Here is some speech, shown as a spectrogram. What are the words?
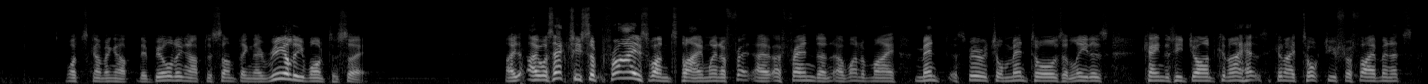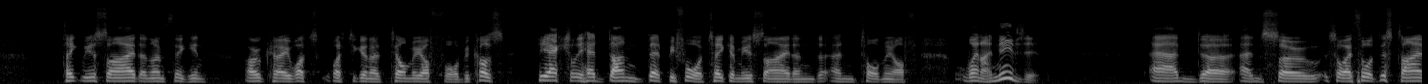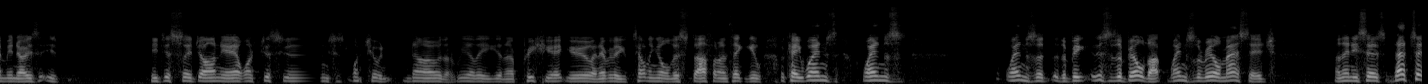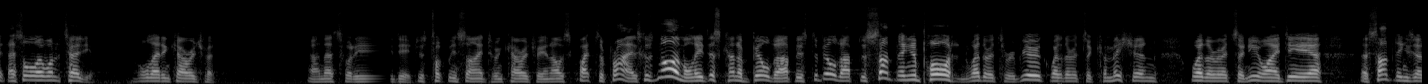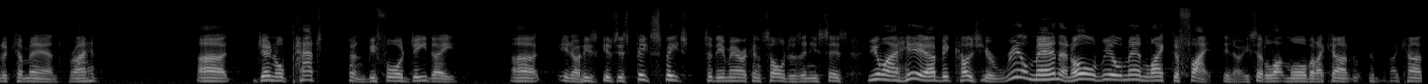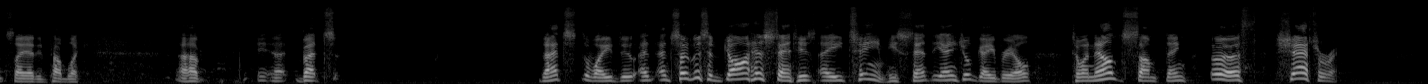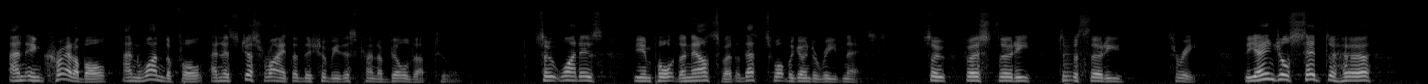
What's coming up? They're building up to something they really want to say. I, I was actually surprised one time when a, fr- a friend and uh, one of my ment- spiritual mentors and leaders came to see John. Can I, can I talk to you for five minutes? Take me aside, and I'm thinking, okay, what's, what's he going to tell me off for? Because he actually had done that before, taken me aside and, and told me off when I needed it. And, uh, and so, so I thought this time, you know, he's, he's, he just said, John, yeah, I want, just, just want you to know that I really you know, appreciate you and everything's telling all this stuff. And I'm thinking, okay, when's, when's, when's the, the big, this is a build up, when's the real message? And then he says, that's it, that's all I want to tell you, all that encouragement. And that's what he did. Just took me aside to encourage me. And I was quite surprised because normally this kind of build up is to build up to something important, whether it's a rebuke, whether it's a commission, whether it's a new idea, uh, something's at a command, right? Uh, General Patton, before D Day, uh, you know, he gives this big speech to the American soldiers and he says, You are here because you're real men and all real men like to fight. You know, he said a lot more, but I can't, I can't say it in public. Uh, uh but that's the way you do. And, and so, listen, God has sent his A team. He sent the angel Gabriel to announce something earth shattering and incredible and wonderful. And it's just right that there should be this kind of build up to it. So, what is the important announcement? And that's what we're going to read next. So, verse 30 to 33. The angel said to her,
